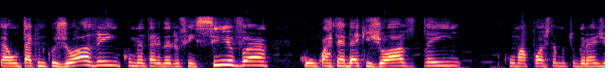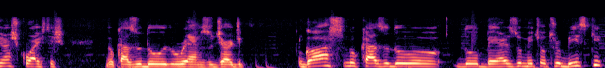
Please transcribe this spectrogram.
é um técnico jovem, com mentalidade ofensiva, com um quarterback jovem, com uma aposta muito grande nas costas. No caso do, Rams, o Jared Goff, no caso do, do Bears, o Mitchell Trubisky,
